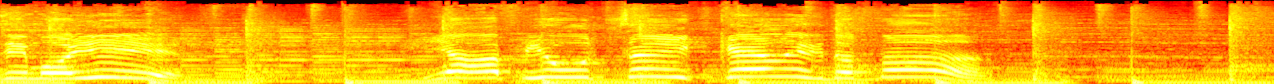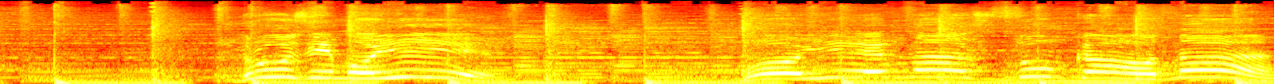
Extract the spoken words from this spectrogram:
Друзі мої! Я п'ю цей келих до дна! Друзі мої! Бо є в нас думка одна!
